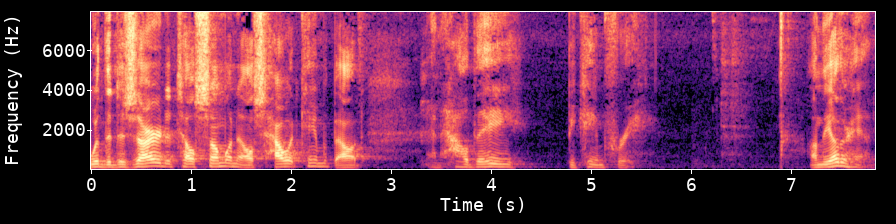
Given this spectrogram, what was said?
with the desire to tell someone else how it came about and how they became free. On the other hand,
